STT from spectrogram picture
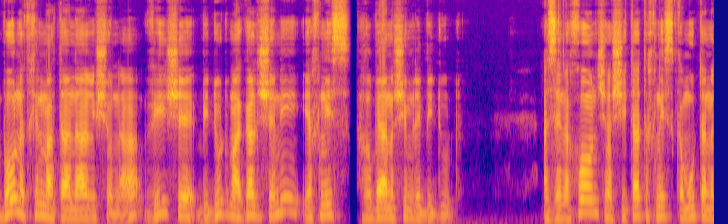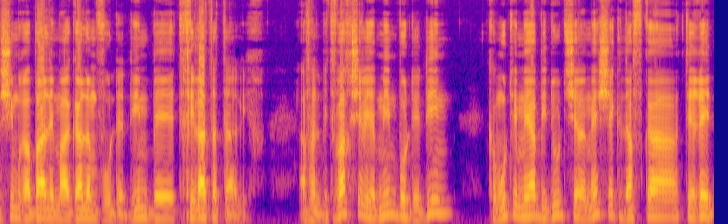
בואו נתחיל מהטענה הראשונה, והיא שבידוד מעגל שני יכניס הרבה אנשים לבידוד. אז זה נכון שהשיטה תכניס כמות אנשים רבה למעגל המבודדים בתחילת התהליך, אבל בטווח של ימים בודדים, כמות ימי הבידוד של המשק דווקא תרד.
